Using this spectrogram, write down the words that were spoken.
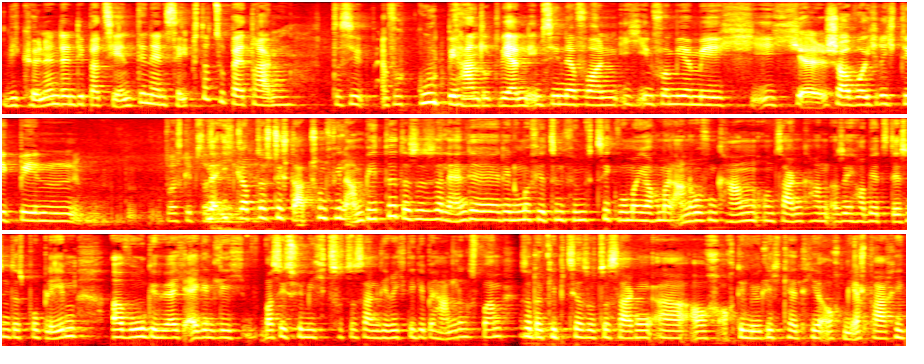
Wie können denn die Patientinnen selbst dazu beitragen, dass sie einfach gut behandelt werden im Sinne von, ich informiere mich, ich äh, schaue, wo ich richtig bin. Was gibt es da? Na, ich glaube, dass die Stadt schon viel anbietet. Das ist allein die, die, Nummer 1450, wo man ja auch mal anrufen kann und sagen kann, also ich habe jetzt das und das Problem, äh, wo gehöre ich eigentlich, was ist für mich sozusagen die richtige Behandlungsform. Also da gibt es ja sozusagen äh, auch, auch die Möglichkeit, hier auch mehrsprachig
